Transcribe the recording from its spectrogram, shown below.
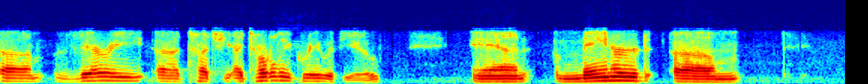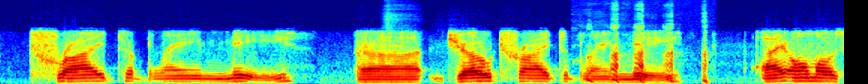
um, very uh, touchy. I totally agree with you. And Maynard um, tried to blame me. Uh, Joe tried to blame me. I almost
